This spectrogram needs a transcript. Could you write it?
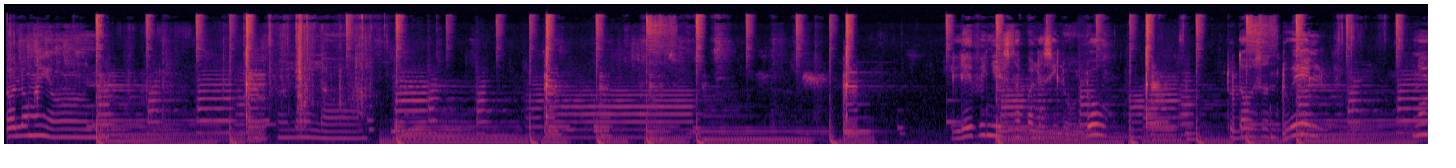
Lolo ngayon. Lolo. Eleven years na pala si Lolo. 2012. No?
